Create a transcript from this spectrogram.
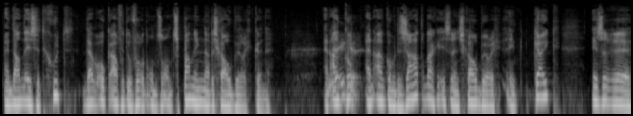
En dan is het goed dat we ook af en toe voor onze ontspanning naar de Schouwburg kunnen. En, aankom, en aankomende zaterdag is er in Schouwburg in Kuik is er uh,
